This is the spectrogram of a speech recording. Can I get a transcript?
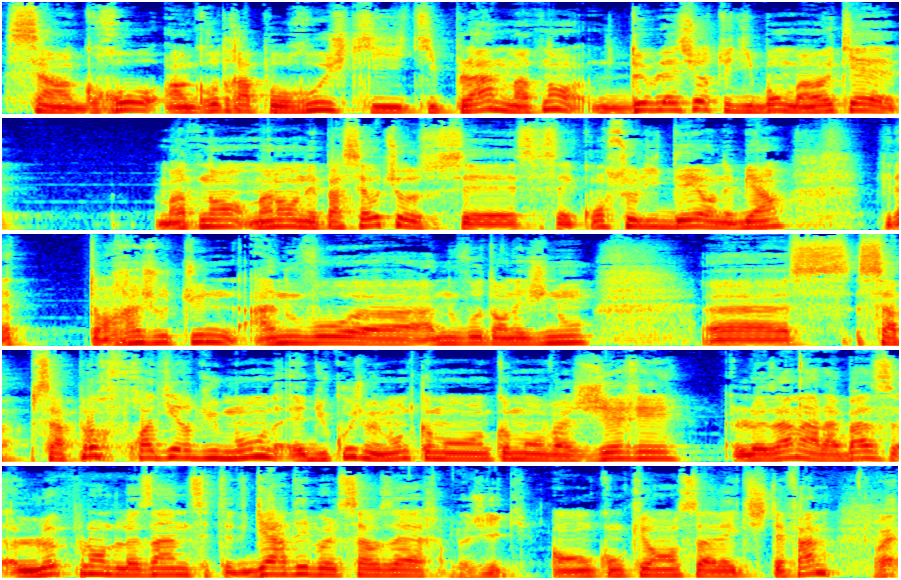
c'est un gros un gros drapeau rouge qui qui plane. Maintenant deux blessures tu dis bon bah ok maintenant maintenant on est passé à autre chose. C'est c'est c'est consolidé on est bien. Puis là t'en rajoutes une à nouveau euh, à nouveau dans les genoux. Euh, ça ça peut refroidir du monde. Et du coup je me demande comment comment on va gérer Lausanne. À la base le plan de Lausanne c'était de garder Bolshauser Logique. en concurrence avec Stéphane. Ouais.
